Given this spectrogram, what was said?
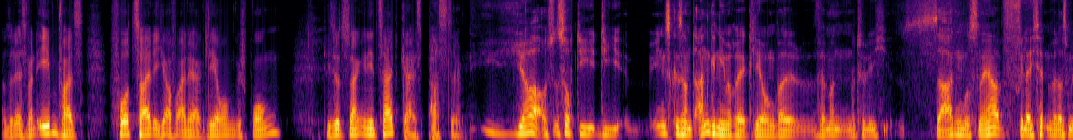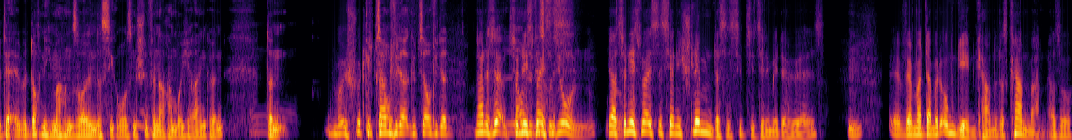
Also da ist man ebenfalls vorzeitig auf eine Erklärung gesprungen, die sozusagen in den Zeitgeist passte. Ja, es ist auch die, die insgesamt angenehmere Erklärung, weil wenn man natürlich sagen muss, naja, vielleicht hätten wir das mit der Elbe doch nicht machen sollen, dass die großen Schiffe nach Hamburg rein können, dann gibt es ja auch wieder, gibt's ja auch wieder Nein, das ist ja, zunächst mal ist es, ne? Ja, zunächst mal ist es ja nicht schlimm, dass es 70 Zentimeter höher ist. Mhm. Äh, wenn man damit umgehen kann. Und das kann man. Also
